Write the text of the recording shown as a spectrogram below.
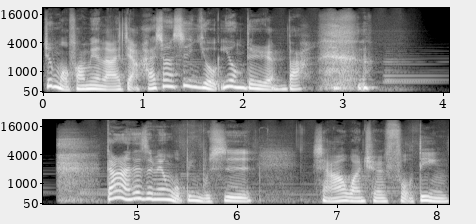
就某方面来讲还算是有用的人吧。当然，在这边我并不是想要完全否定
